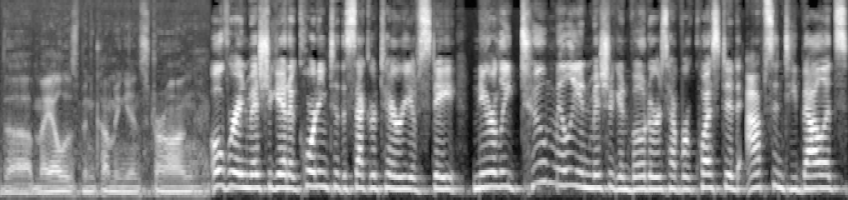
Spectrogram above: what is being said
The mail has been coming in strong. Over in Michigan, according to the Secretary of State, nearly 2 million Michigan voters have requested absentee ballots,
